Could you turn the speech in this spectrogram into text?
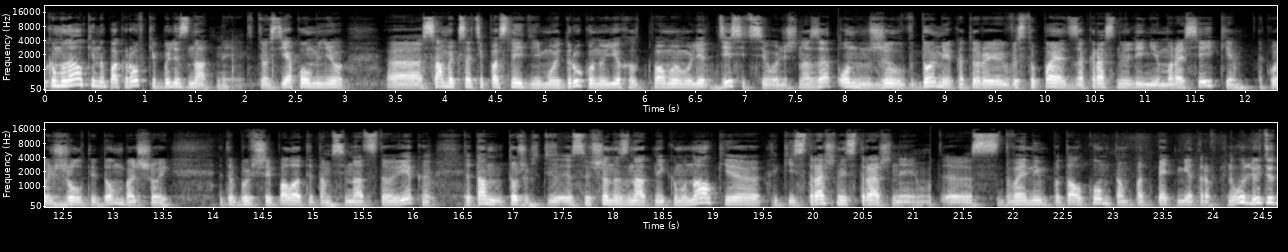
коммуналки на Покровке были знатные. То есть я помню, самый, кстати, последний мой друг, он уехал, по-моему, лет 10 всего лишь назад. Он жил в доме, который выступает за красную линию Моросейки, такой желтый дом большой, это бывшие палаты там 17 века. И там тоже совершенно знатные коммуналки, такие страшные-страшные, э, с двойным потолком, там под 5 метров. Ну, люди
